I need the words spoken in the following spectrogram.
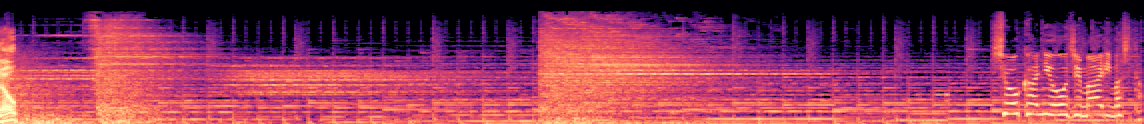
Nope. 召喚に応じ参りました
